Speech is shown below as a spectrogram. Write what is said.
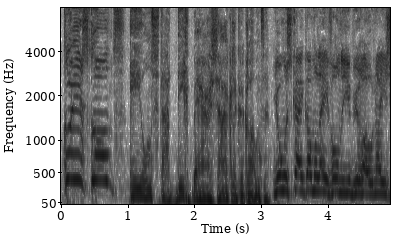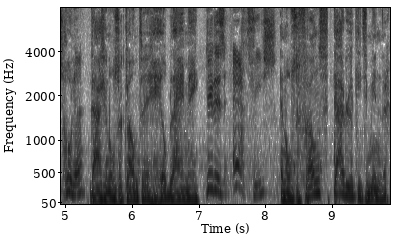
Koeiestront! E.ON staat dicht bij haar zakelijke klanten. Jongens, kijk allemaal even onder je bureau naar je schoenen. Daar zijn onze klanten heel blij mee. Dit is echt vies. En onze Frans duidelijk iets minder.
